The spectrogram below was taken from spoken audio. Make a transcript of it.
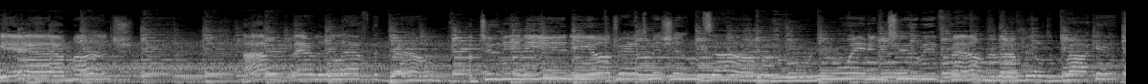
Get much. I've barely left the ground. I'm tuning into your transmissions. I'm mooning, waiting to be found, and I'm building rockets.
